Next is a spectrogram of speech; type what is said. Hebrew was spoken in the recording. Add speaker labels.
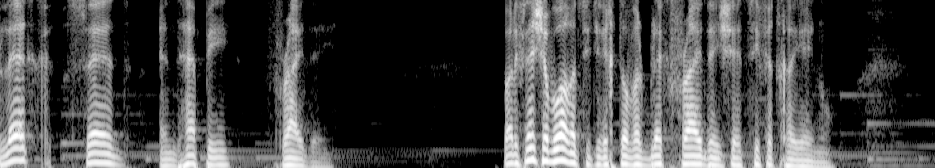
Speaker 1: Black, Sad and Happy Fridays. כבר לפני שבוע רציתי לכתוב על Black Friday שהציף את חיינו.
